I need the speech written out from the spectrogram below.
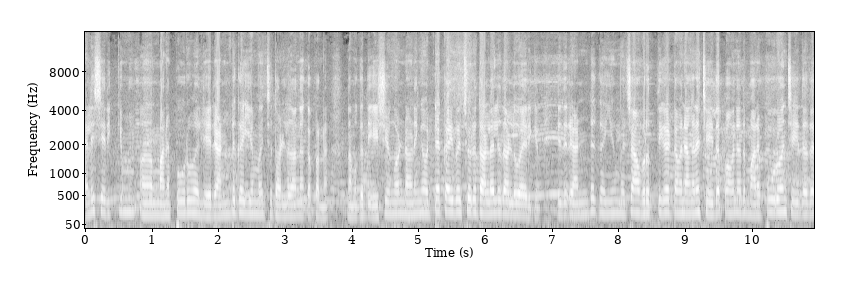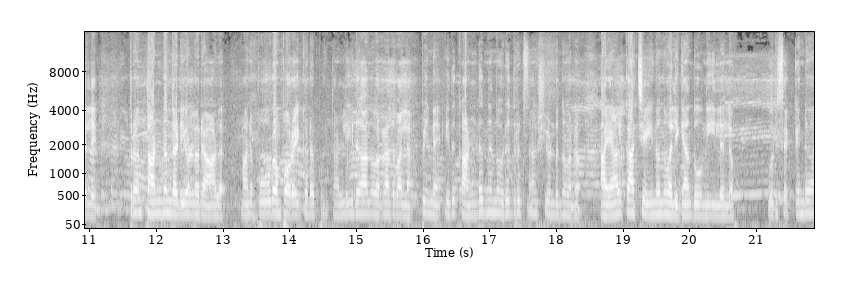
അയാൾ ശരിക്കും മനഃപൂർവം മനഃപൂർവമല്ലേ രണ്ട് കൈയും വെച്ച് തള്ളുക എന്നൊക്കെ പറഞ്ഞു. നമുക്ക് ദേഷ്യം കൊണ്ടാണെങ്കിൽ ഒറ്റ കൈ വെച്ചൊരു തള്ളൽ തള്ളുമായിരിക്കും. ഇത് രണ്ട് കൈയും വെച്ച് ആ വൃത്തികെട്ടവൻ അങ്ങനെ ചെയ്തപ്പോൾ അവൻ അത് മനഃപൂർവം ചെയ്തതല്ലേ? ഇത്രയും തണ്ടും തടിയുള്ള ഒരാൾ മനഃപൂർവം പുറകിക്കടെ പോയി തള്ളിയിടുക എന്ന് പറഞ്ഞാൽ വല്ല. പിന്നെ ഇത് കണ്ടു നിന്ന് ഒരു ദൃക്സാക്ഷി ഉണ്ടെന്ന് പറഞ്ഞു. അയാൾക്ക് ആ ചെയിനൊന്നും വലിക്കാൻ തോന്നിയില്ലല്ലോ. ഒരു സെക്കൻഡ് ആ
